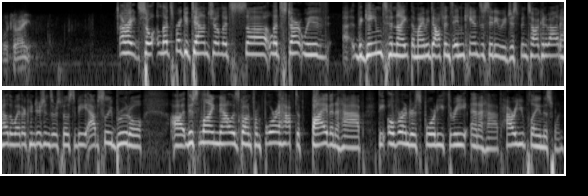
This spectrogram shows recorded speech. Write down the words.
or tonight. All right, so let's break it down, Joe. Let's uh, let's start with the game tonight, the Miami Dolphins in Kansas City. We've just been talking about how the weather conditions are supposed to be absolutely brutal. Uh, this line now has gone from four and a half to five and a half. The over under is 43 and a half. How are you playing this one?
